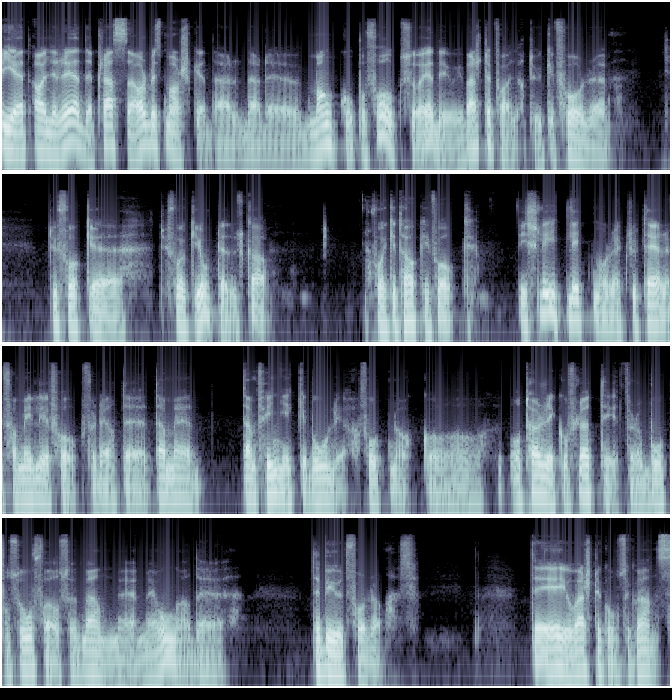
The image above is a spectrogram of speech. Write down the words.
i et allerede pressa arbeidsmarked der, der, det er manko på folk, så er det jo i verste fall at du ikke får eh, Du får ikke, du får ikke gjort det du skal. Du får ikke tak i folk. Vi sliter litt med å rekruttere familiefolk, for det det, de, de, finner ikke boliger fort nok. Og, og, tør ikke å flytte hit for å bo på sofa hos en venn med, med unger. Det, det blir utfordrende. Det er jo verste konsekvens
